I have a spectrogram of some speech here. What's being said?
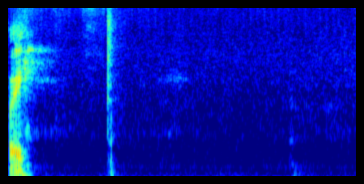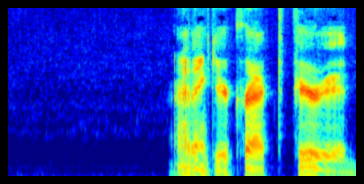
boy. I think you're cracked, period.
